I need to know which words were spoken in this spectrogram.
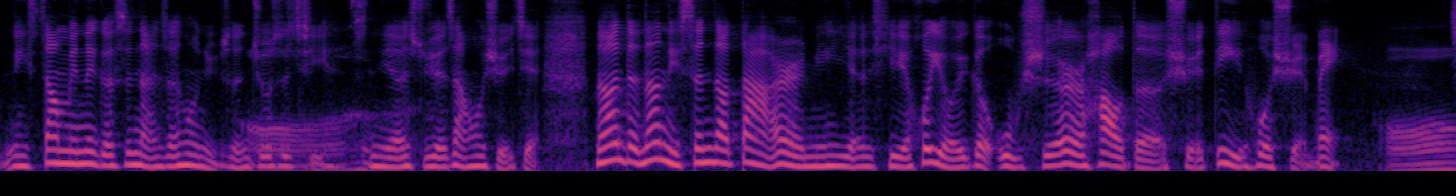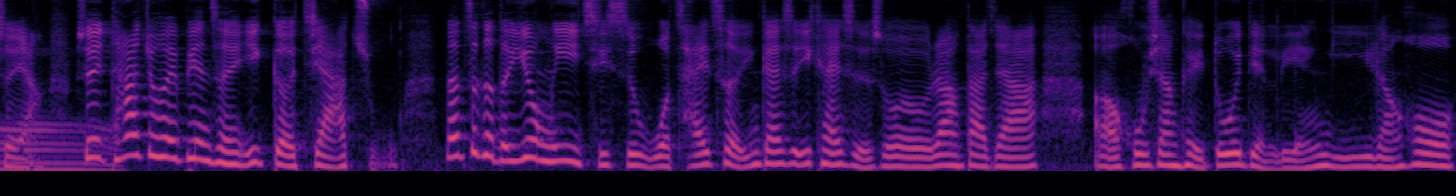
你上面那个是男生或女生就是几，你的学长或学姐。然后等到你升到大二，你也也会有一个五十二号的学弟或学妹。哦，这样，所以它就会变成一个家族。那这个的用意，其实我猜测应该是一开始的时候让大家呃互相可以多一点联谊，然后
